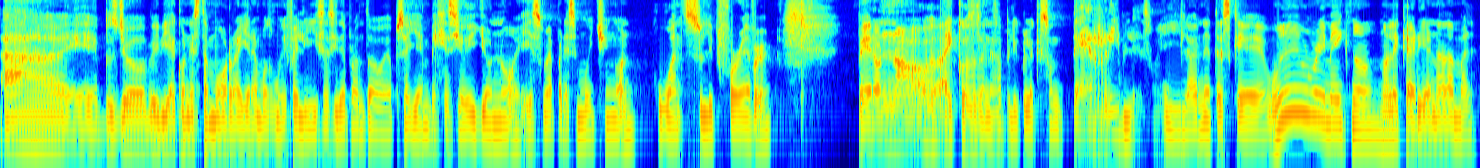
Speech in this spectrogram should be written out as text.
ah, eh, pues yo vivía con esta morra y éramos muy felices y de pronto eh, pues ella envejeció y yo no. Y eso me parece muy chingón. Who wants to live forever? Pero no, hay cosas en esa película que son terribles. Y la neta es que un remake no, no le caería nada mal.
